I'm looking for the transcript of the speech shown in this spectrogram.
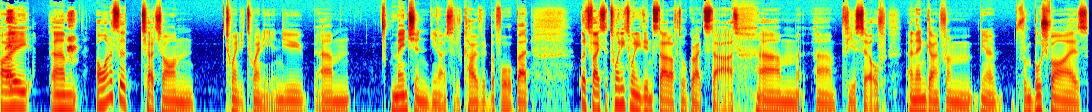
I, um, I want us to touch on 2020, and you um, mentioned you know sort of COVID before, but let's face it, 2020 didn't start off to a great start um, um, for yourself, and then going from you know from bushfires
